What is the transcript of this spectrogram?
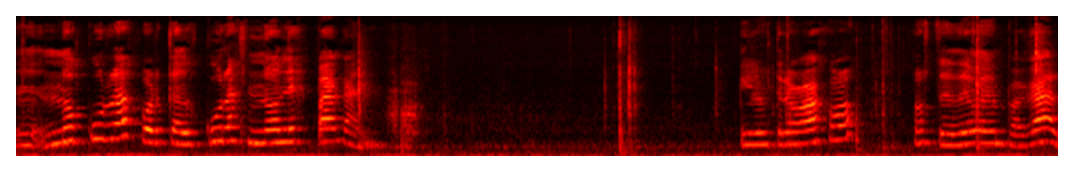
eh, no curas porque a los curas no les pagan. Y los trabajos no te deben pagar.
